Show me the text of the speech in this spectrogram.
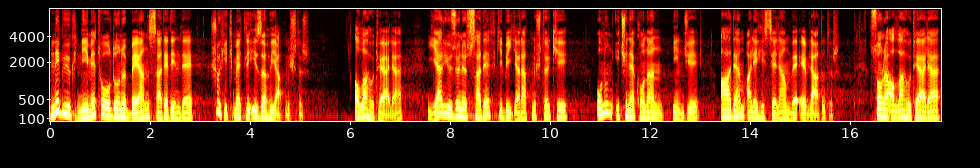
ne büyük nimet olduğunu beyan sadedinde şu hikmetli izahı yapmıştır. Allahu Teala yeryüzünü sadef gibi yaratmıştır ki onun içine konan inci Adem aleyhisselam ve evladıdır. Sonra Allahu Teala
